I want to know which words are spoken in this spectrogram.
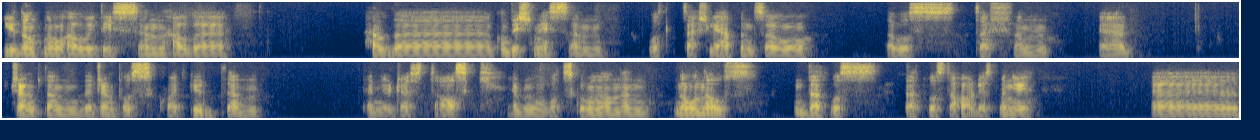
you don't know how it is and how the how the condition is and what's actually happened. So that was tough and yeah, jumped and the jump was quite good. And then you just ask everyone what's going on and no one knows. That was that was the hardest when you uh,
